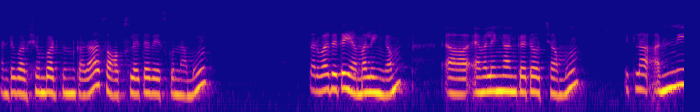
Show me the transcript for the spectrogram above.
అంటే వర్షం పడుతుంది కదా సాక్స్లు అయితే వేసుకున్నాము. తర్వాత అయితే యమలింగం. యమలింగానికి అయితే వచ్చాము. ఇట్లా అన్నీ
